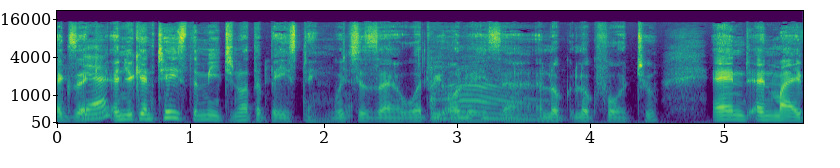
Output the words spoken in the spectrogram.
exactly, Yeah? and you can taste the meat, not the basting, which is uh, what we always uh, Ah. look look forward to. And and my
